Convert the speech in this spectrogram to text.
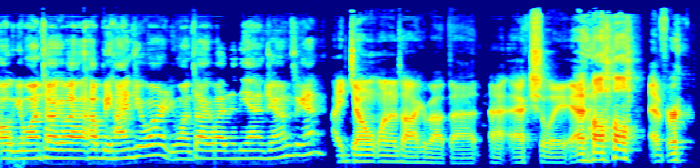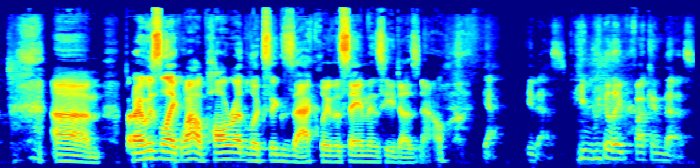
Oh, you want to talk about how behind you are? You want to talk about Indiana Jones again? I don't want to talk about that uh, actually at all ever. Um, but I was like, wow, Paul Rudd looks exactly the same as he does now. Yeah, he does. He really fucking does.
